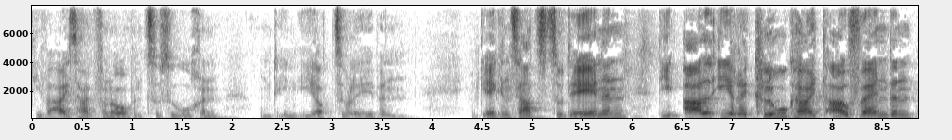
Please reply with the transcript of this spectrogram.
die Weisheit von oben zu suchen und in ihr zu leben. Im Gegensatz zu denen, die all ihre Klugheit aufwenden,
